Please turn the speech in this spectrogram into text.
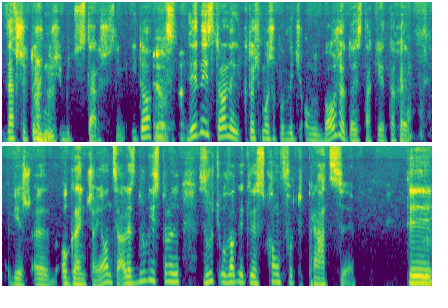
Zawsze ktoś Mhm. musi być starszy z nim. I to Jasne. z jednej strony ktoś może powiedzieć, o mój Boże, to jest takie trochę, wiesz, e, ograniczające, ale z drugiej strony zwróć uwagę, jaki jest komfort pracy. Ty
